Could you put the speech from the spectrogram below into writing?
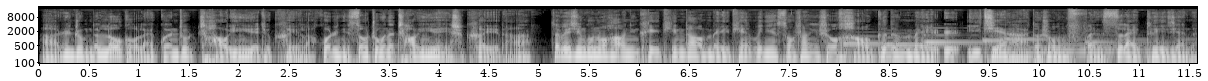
啊，认准我们的 logo 来关注潮音乐就可以了，或者你搜中文的潮音乐也是可以的啊。在微信公众号，您可以听到每天为您送上一首好歌的每日一见啊，都是我们粉丝来推荐的。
